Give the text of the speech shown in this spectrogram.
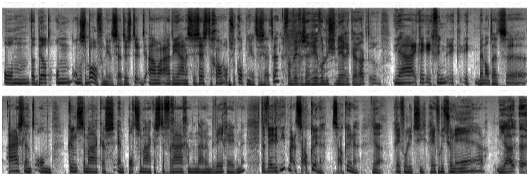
Om dat beeld om, ondersteboven neer te zetten. Dus de, de oude Adrianus VI gewoon op zijn kop neer te zetten. Vanwege zijn revolutionaire karakter? Of? Ja, kijk, ik, vind, ik, ik ben altijd uh, aarzelend om kunstenmakers en potsenmakers te vragen naar hun beweegredenen. Dat weet ik niet, maar het zou kunnen. Het zou kunnen. Ja. Revolutie, revolutionair. Ja, uh,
